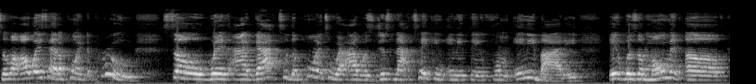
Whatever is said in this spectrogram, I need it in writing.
So I always had a point to prove. So when I got to the point to where I was just not taking anything from anybody, it was a moment of,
